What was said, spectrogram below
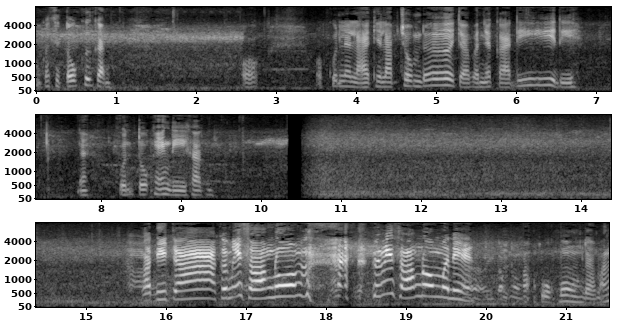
ำก็สิตกคือกัน ออกขอบคุณหลาย ๆ ที่รับชมเด้อจากบรรยากาศดีดีนะฝนตกแห้งดีครับสวัสดีจ้า คือมีสองนุ่ม คือมีสองนุ่มมาเนี่ยหกโมงแล้วมั้ง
